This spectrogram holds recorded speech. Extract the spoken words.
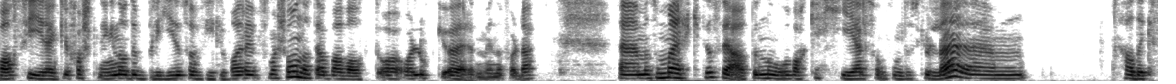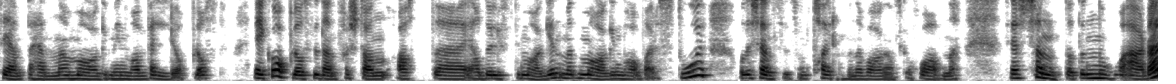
hva sier egentlig forskningen? Og det blir så virvar informasjon at jeg har bare valgt å, å lukke ørene mine for det. Men så merket jeg at noe var ikke helt sånn som det skulle. Jeg hadde eksem på hendene, og magen min var veldig oppblåst. Ikke oppblåst i den forstand at eh, jeg hadde luft i magen, men magen var bare stor, og det kjennes ut som tarmene var ganske hovne. Så jeg skjønte at noe er det,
